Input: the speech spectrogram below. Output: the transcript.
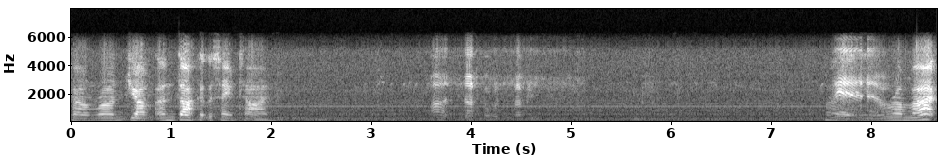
can run, jump, and duck at the same time. Ah, run back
